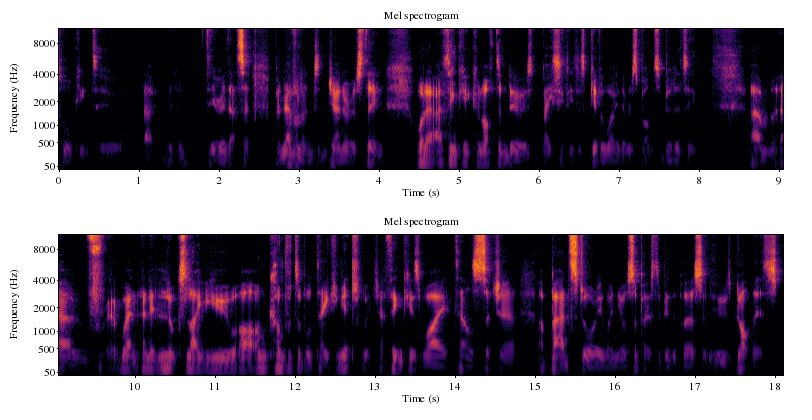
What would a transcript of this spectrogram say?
talking to, that you know theory that's a benevolent and generous thing. What I think it can often do is basically just give away the responsibility. Um, and when and it looks like you are uncomfortable taking it, which I think is why it tells such a, a bad story when you're supposed to be the person who's got this.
